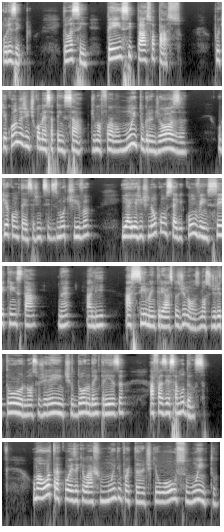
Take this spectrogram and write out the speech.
por exemplo. Então, assim, pense passo a passo. Porque quando a gente começa a pensar de uma forma muito grandiosa, o que acontece? A gente se desmotiva e aí a gente não consegue convencer quem está, né, ali acima, entre aspas, de nós, o nosso diretor, o nosso gerente, o dono da empresa, a fazer essa mudança. Uma outra coisa que eu acho muito importante, que eu ouço muito,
